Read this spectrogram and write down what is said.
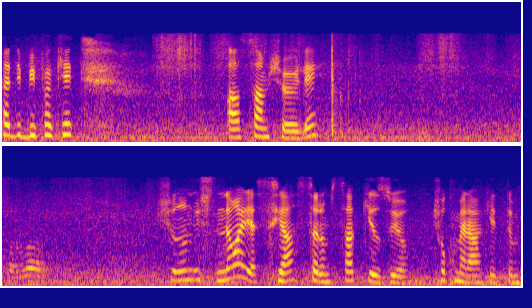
Hadi bir paket alsam şöyle. Şunun üstünde var ya siyah sarımsak yazıyor. Çok merak ettim.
